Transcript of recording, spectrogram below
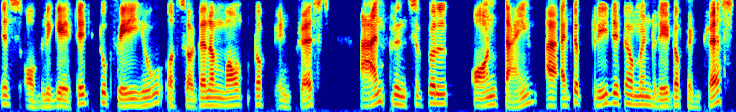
is obligated to pay you a certain amount of interest and principal on time at a predetermined rate of interest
